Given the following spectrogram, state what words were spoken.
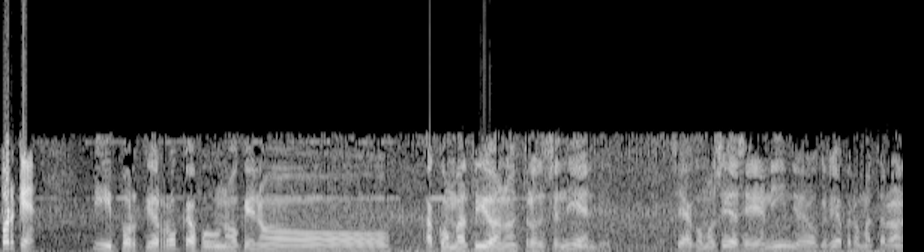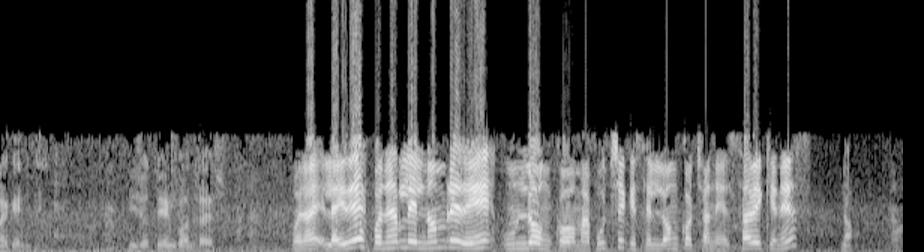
¿Por qué? Y porque Roca fue uno que no ha combatido a nuestros descendientes. Sea como sea, serían indios o lo que sea, pero mataron a la gente. Y yo estoy en contra de eso. Bueno, la idea es ponerle el nombre de un lonco mapuche que es el lonco Chanel. ¿Sabe quién es? No. No.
